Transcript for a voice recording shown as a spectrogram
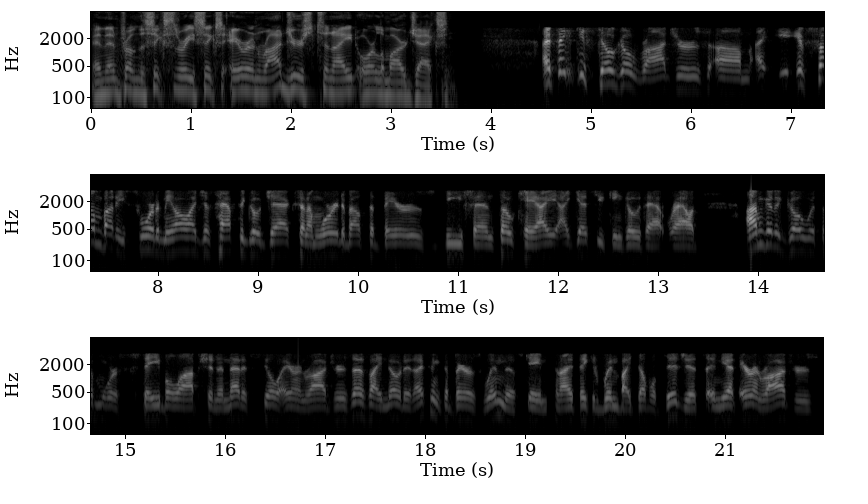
And then from the 636, Aaron Rodgers tonight or Lamar Jackson? I think you still go Rodgers. Um, I, if somebody swore to me, oh, I just have to go Jackson, I'm worried about the Bears' defense. Okay, I, I guess you can go that route. I'm going to go with the more stable option, and that is still Aaron Rodgers. As I noted, I think the Bears win this game tonight. They could win by double digits, and yet Aaron Rodgers –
